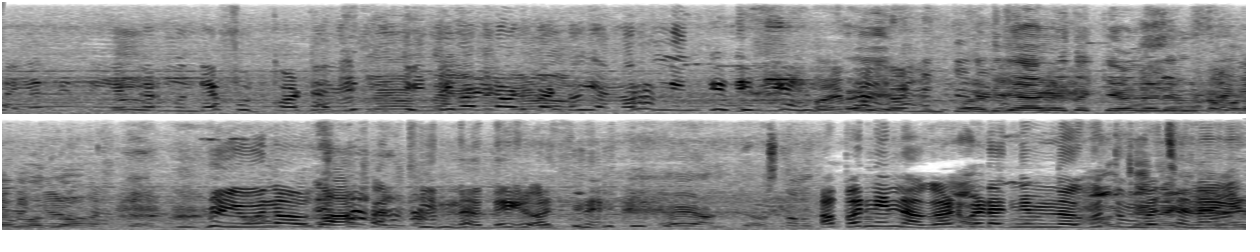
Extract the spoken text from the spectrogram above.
ಸಹ್ಯಾದ್ರಿ ಮುಂದೆ ಫುಡ್ ಕೋರ್ಟ್ ಅಲ್ಲಿ ತಿಂಡಿಗಳು ನೋಡ್ಕೊಂಡು ಎಲ್ಲರೂ ನಿಂತಿದ್ದೀನಿ ಅಡುಗೆ ಆಗೈತೆ ಕೇಳಿ ಊಟ ಮಾಡೋದು ಮೊದಲು. ಇವನು ತಿನ್ನೋದೇ ಯೋಚನೆ. ಏ ಅಲ್ಲಿ ದೇವಸ್ಥಾನ ಅಪ್ಪ ನೀನು ನಗಾಡ್ಬೇಡ ನಿಮ್ಮ ನಗು ತುಂಬಾ ಚೆನ್ನಾಗಿದೆ.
